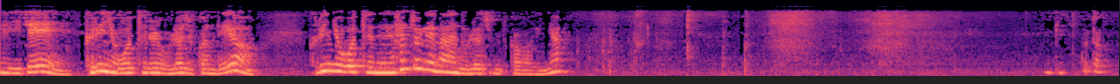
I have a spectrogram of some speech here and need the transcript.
네, 이제 그린 요거트를 올려줄 건데요. 그린 요거트는 한쪽에만 올려줄 거거든요. 이렇게 꾸덕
